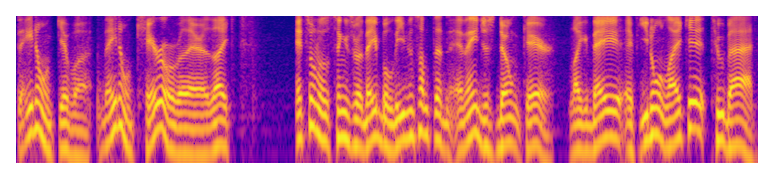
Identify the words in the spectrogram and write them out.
they don't give a they don't care over there. Like it's one of those things where they believe in something and they just don't care. Like they if you don't like it, too bad.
